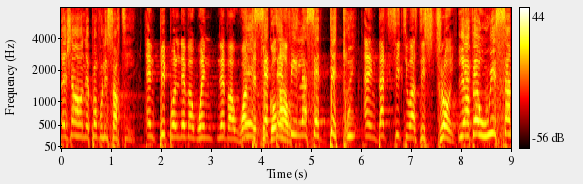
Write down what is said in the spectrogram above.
Les gens n'ont pas voulu sortir. And people never went, never Et wanted to cette go out. ville-là s'est détruite. And that city was destroyed. Il y avait 800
